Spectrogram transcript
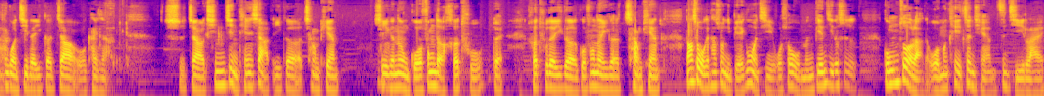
她给我寄的一个叫我看一下，是叫《亲近天下》的一个唱片，是一个那种国风的河图，对河图的一个国风的一个唱片。当时我跟他说：“你别跟我寄，我说我们编辑都是工作了的，我们可以挣钱，自己来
